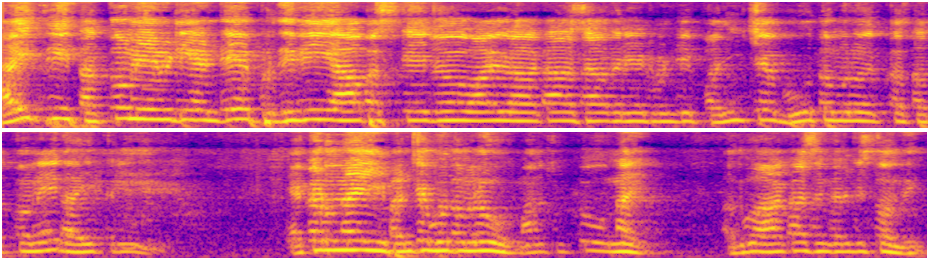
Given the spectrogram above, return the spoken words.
గాయత్రి తత్వం ఏమిటి అంటే పృథివీ ఆపస్ తేజో వాయు అనేటువంటి పంచభూతముల యొక్క తత్వమే గాయత్రి. ఎక్కడున్నాయి ఈ పంచభూతములు? మన చుట్టూ ఉన్నాయి. అదుగు ఆకాశం కనిపిస్తోంది.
